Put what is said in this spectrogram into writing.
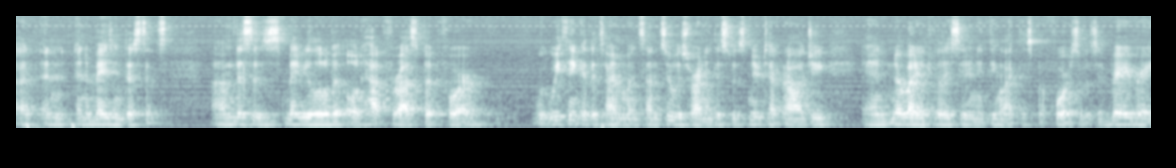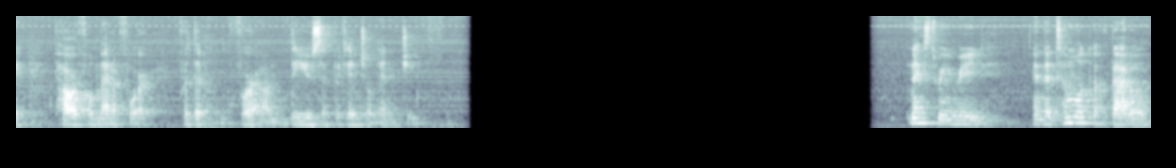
at an, an amazing distance. Um, this is maybe a little bit old hat for us, but for we think at the time when Sun Tzu was writing, this was new technology, and nobody had really seen anything like this before. So it was a very, very powerful metaphor for the for um, the use of potential energy. Next, we read, "In the tumult of battle,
